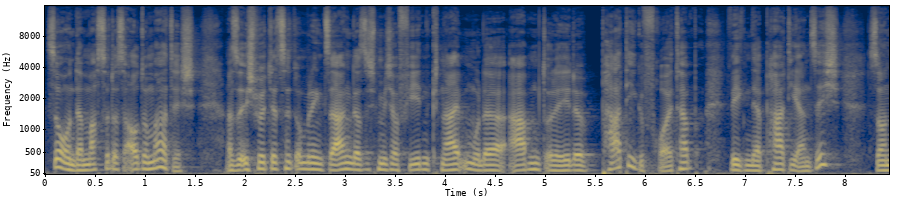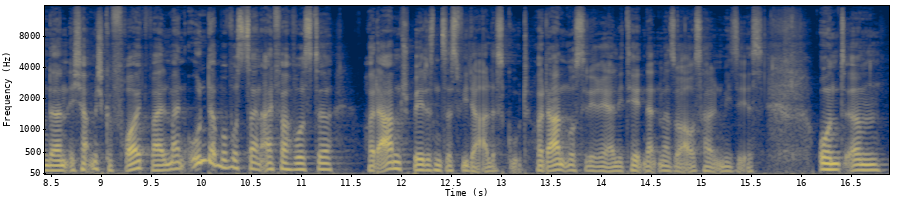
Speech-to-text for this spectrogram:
So, und dann machst du das automatisch. Also ich würde jetzt nicht unbedingt sagen, dass ich mich auf jeden Kneipen oder Abend oder jede Party gefreut habe, wegen der Party an sich, sondern ich habe mich gefreut, weil mein Unterbewusstsein einfach wusste, heute Abend spätestens ist wieder alles gut. Heute Abend musst du die Realität nicht mehr so aushalten, wie sie ist. Und ähm,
